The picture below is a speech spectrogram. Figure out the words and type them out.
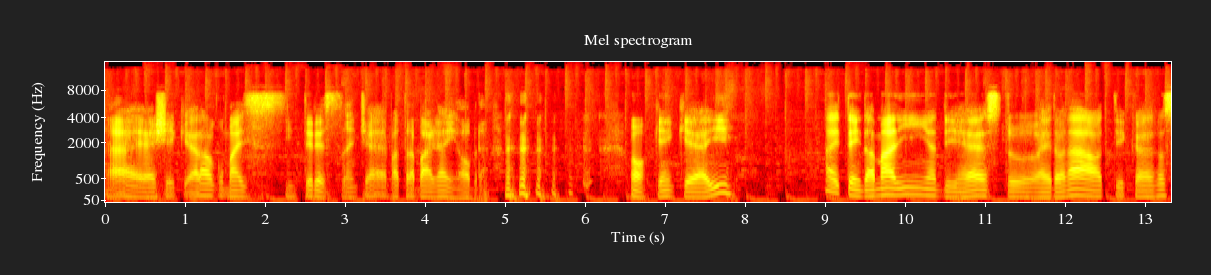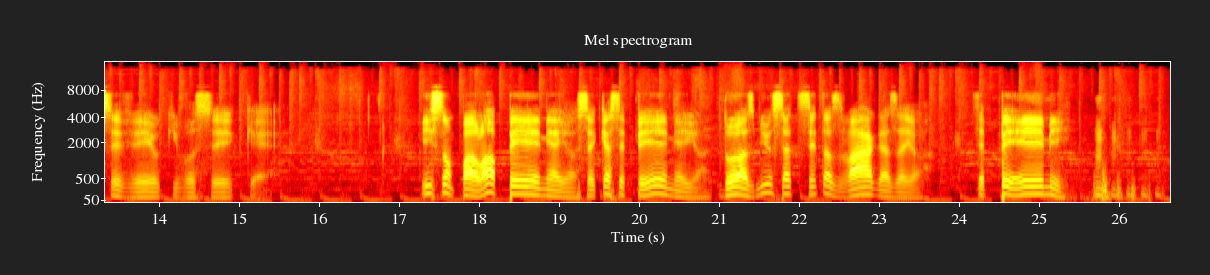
ah, achei que era algo mais interessante é para trabalhar em obra. Bom, quem quer aí? Aí tem da marinha, de resto, aeronáutica, você vê o que você quer. E São Paulo, ó, PM aí, ó. Você quer ser PM aí, ó. 2.700 vagas aí, ó. CPM.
